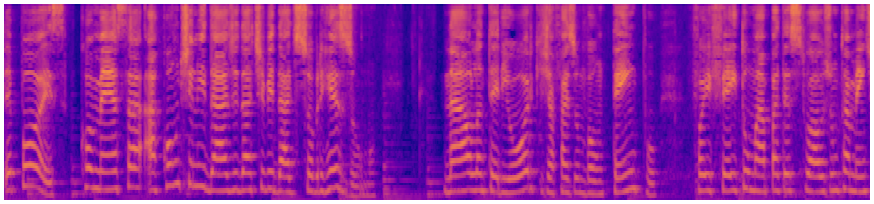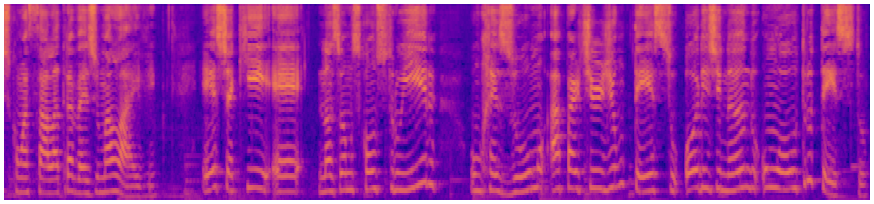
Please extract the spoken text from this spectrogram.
Depois, começa a continuidade da atividade sobre resumo. Na aula anterior, que já faz um bom tempo, foi feito um mapa textual juntamente com a sala através de uma live. Este aqui é nós vamos construir um resumo a partir de um texto, originando um outro texto.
